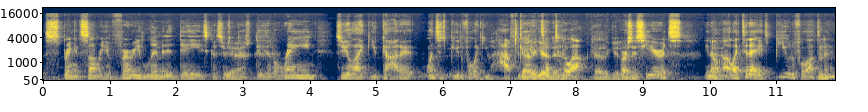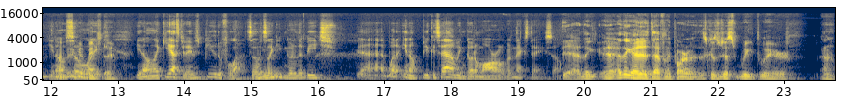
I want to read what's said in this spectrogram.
the spring and summer, you have very limited days because there's, Yeah. there's days that'll rain. So you're like, you gotta once it's beautiful, like you have to Gotta make an attempt to go out. Gotta get it Versus here, it's you know, oh, like today, it's beautiful out today. You know, It'd be a so like you know, like yesterday it was beautiful out. So it's like you can go to the beach. Yeah, what you know, you could say, oh, we can go tomorrow or the next day. So Yeah, I think I think that is definitely part of it. Is because just we we're I don't know,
